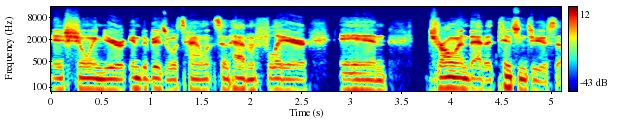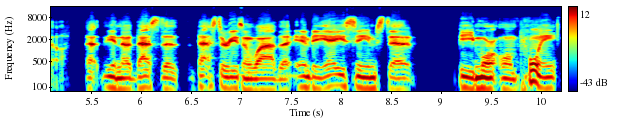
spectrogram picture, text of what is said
and showing your individual talents and having flair and drawing that attention to yourself. That, you know, that's the that's the reason why the NBA seems to be more on point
